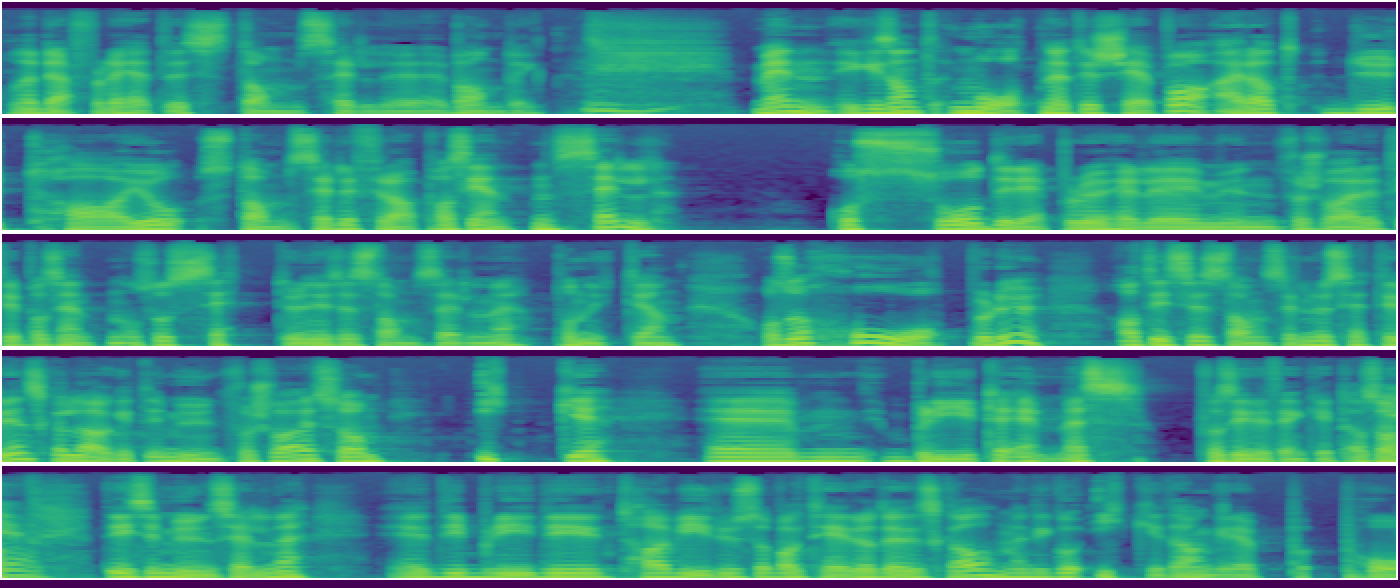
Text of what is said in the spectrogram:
Og det er derfor det heter stamcellebehandling. Men ikke sant? måten dette skjer på, er at du tar jo stamceller fra pasienten selv. og så dreper du hele immunforsvaret til pasienten, og så setter du disse stamcellene på nytt igjen. Og så håper du at disse stamcellene du setter inn, skal lage et immunforsvar som ikke eh, blir til MS. For å si det litt enkelt. Altså, yeah. Disse immuncellene eh, de, blir, de tar virus og bakterier og det de skal, men de går ikke til angrep på,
